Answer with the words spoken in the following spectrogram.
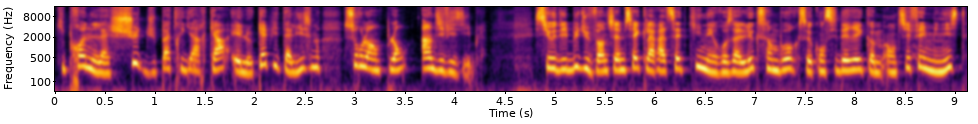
qui prône la chute du patriarcat et le capitalisme sur un plan indivisible. Si au début du XXe siècle, Clara Zetkin et Rosa Luxembourg se considéraient comme antiféministes,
